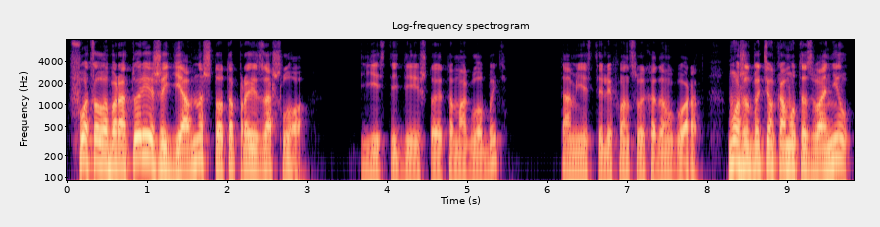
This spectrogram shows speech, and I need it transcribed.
В фотолаборатории же явно что-то произошло. Есть идеи, что это могло быть? Там есть телефон с выходом в город. Может быть, он кому-то звонил,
